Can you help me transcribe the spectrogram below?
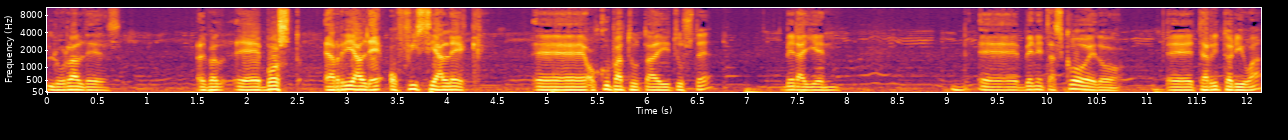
lurraldez, e, e, bost herrialde ofizialek e, okupatuta dituzte, beraien e, benetazko edo e, territorioa,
